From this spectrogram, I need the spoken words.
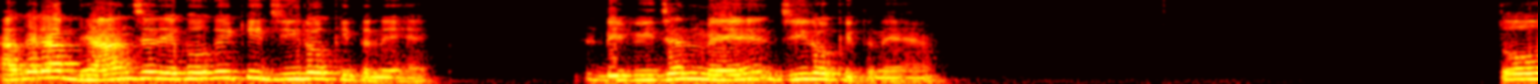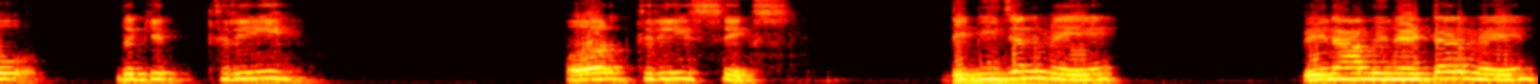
अगर आप ध्यान से देखोगे कि ज़ीरो कितने हैं? डिवीज़न में ज़ीरो कितने हैं? तो देखिए थ्री और थ्री सिक्स डिवीज़न में डिनोमिनेटर में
